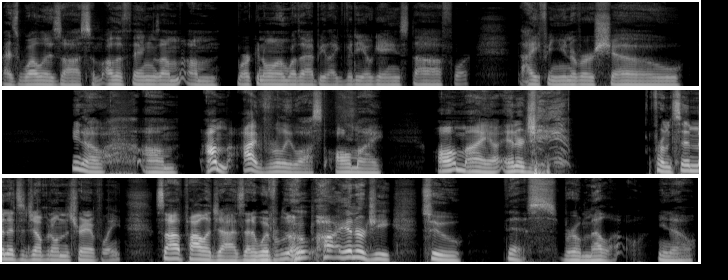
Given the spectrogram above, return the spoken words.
as well as uh, some other things I'm I'm working on, whether that be like video game stuff or the Hyphen Universe show. You know, um, I'm I've really lost all my all my uh, energy from 10 minutes of jumping on the trampoline. So I apologize that I went from high energy to this real mellow, you know,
